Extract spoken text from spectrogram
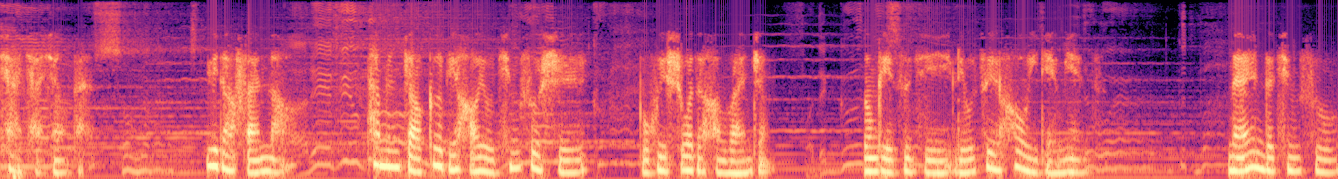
恰恰相反。遇到烦恼，他们找个别好友倾诉时。不会说的很完整，总给自己留最后一点面子。男人的倾诉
